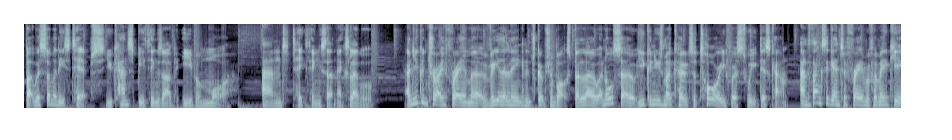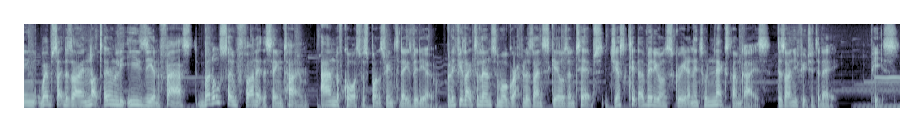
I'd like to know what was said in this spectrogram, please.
But with some of these tips, you can speed things up even more and take things to that next level. And you can try Framer via the link in the description box below. And also, you can use my code Satori for a sweet discount. And thanks again to Framer for making website design not only easy and fast, but also fun at the same time. And of course, for sponsoring today's video. But if you'd like to learn some more graphic design skills and tips, just click that video on screen. And until next time, guys, design your future today. Peace.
